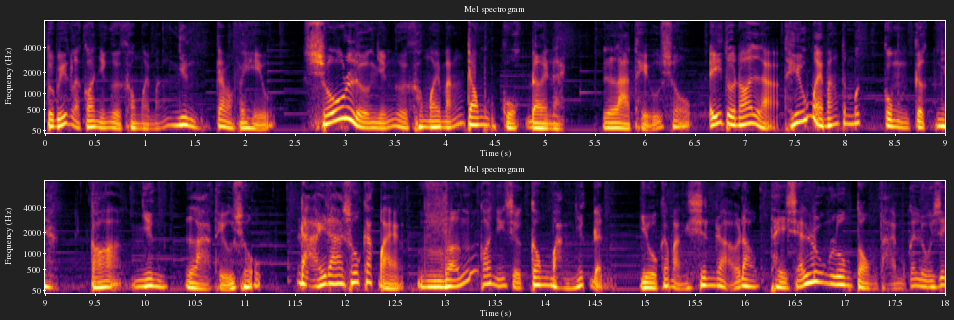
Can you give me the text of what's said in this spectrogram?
Tôi biết là có những người không may mắn, nhưng các bạn phải hiểu, số lượng những người không may mắn trong cuộc đời này là thiểu số. Ý tôi nói là thiếu may mắn tới mức cùng cực nha. Có, nhưng là thiểu số. Đại đa số các bạn vẫn có những sự công bằng nhất định dù các bạn sinh ra ở đâu thì sẽ luôn luôn tồn tại một cái logic.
